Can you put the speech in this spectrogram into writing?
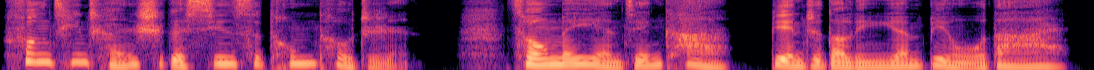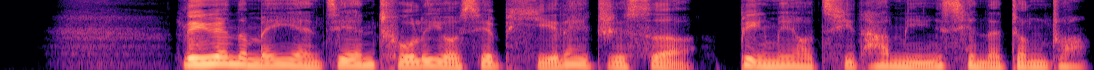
风清晨是个心思通透之人，从眉眼间看便知道林渊并无大碍。林渊的眉眼间除了有些疲累之色，并没有其他明显的症状。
